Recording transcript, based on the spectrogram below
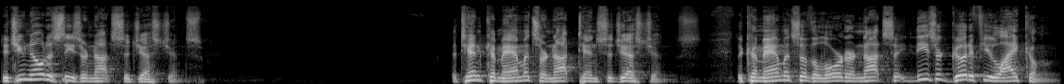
Did you notice these are not suggestions? The Ten Commandments are not ten suggestions. The commandments of the Lord are not, these are good if you like them.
